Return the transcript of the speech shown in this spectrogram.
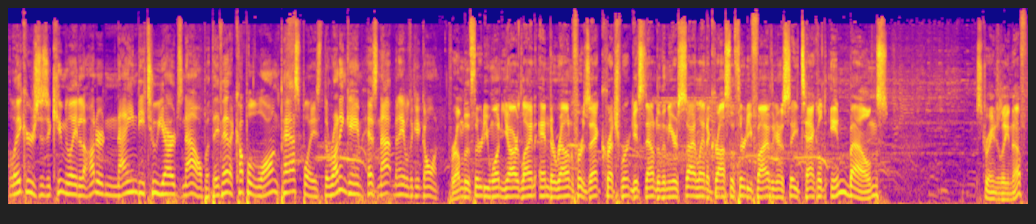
Lakers has accumulated 192 yards now, but they've had a couple long pass plays. The running game has not been able to get going. From the 31 yard line, end around for Zach Kretschmer. Gets down to the near sideline across the 35. They're going to say tackled inbounds, strangely enough.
